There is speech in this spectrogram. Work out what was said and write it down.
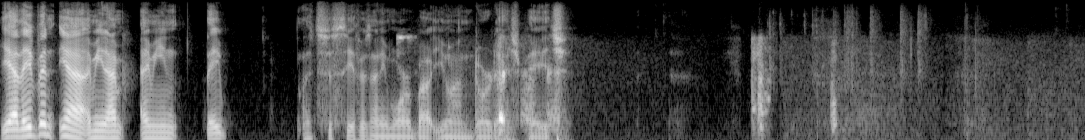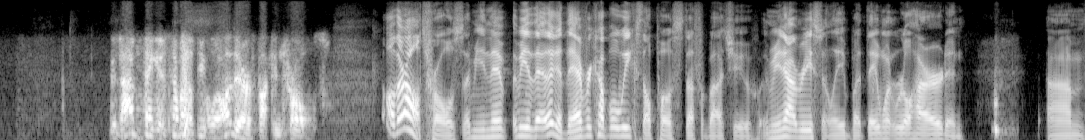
Yeah, they've been. Yeah, I mean, I'm. I mean, they. Let's just see if there's any more about you on DoorDash page. Because I'm thinking some of the people on there are fucking trolls. Oh, they're all trolls. I mean, they. I mean, they, look at they, every couple of weeks they'll post stuff about you. I mean, not recently, but they went real hard and. Um,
